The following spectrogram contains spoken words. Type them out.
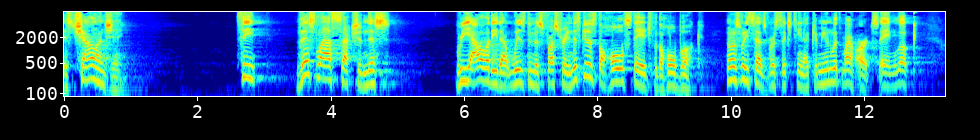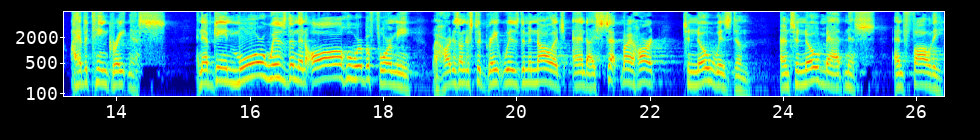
is challenging. See, this last section, this reality that wisdom is frustrating, this gives us the whole stage for the whole book. Notice what he says, verse 16. I commune with my heart, saying, Look, I have attained greatness and have gained more wisdom than all who were before me. My heart has understood great wisdom and knowledge, and I set my heart to know wisdom and to know madness and folly.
